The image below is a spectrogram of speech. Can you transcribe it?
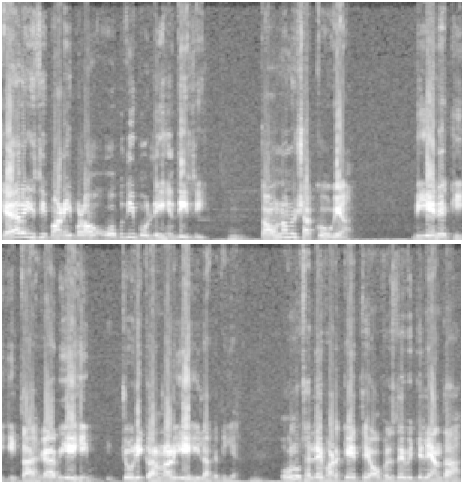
ਕਹਿ ਰਹੀ ਸੀ ਪਾਣੀ ਪਿਲਾਓ, ਉਹ ਉਹਦੀ ਬੋਲੀ ਹਿੰਦੀ ਸੀ। ਤਾਂ ਉਹਨਾਂ ਨੂੰ ਸ਼ੱਕ ਹੋ ਗਿਆ। ਵੀ ਇਹਨੇ ਕੀ ਕੀਤਾ ਹੈਗਾ ਵੀ ਇਹੀ ਚੋਰੀ ਕਰਨ ਵਾਲੀ ਇਹੀ ਲੱਗਦੀ ਹੈ। ਉਹਨੂੰ ਥੱਲੇ ਫੜ ਕੇ ਇੱਥੇ ਆਫਿਸ ਦੇ ਵਿੱਚ ਲਿਆਂਦਾ।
